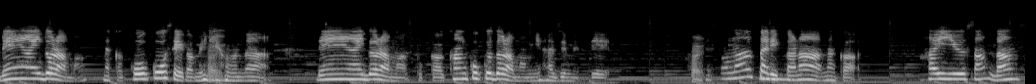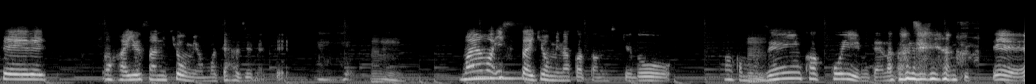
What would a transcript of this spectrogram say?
恋愛ドラマ、なんか高校生が見るような恋愛ドラマとか、韓国ドラマ見始めて、はい。で。そのあたりから、なんか、俳優さん、男性の俳優さんに興味を持ち始めて、うん。前は一切興味なかったんですけど、なんかもう全員かっこいいみたいな感じになってきて、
